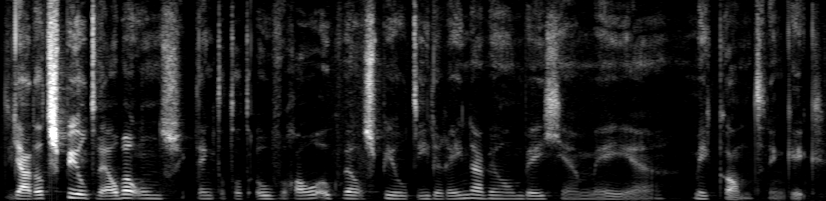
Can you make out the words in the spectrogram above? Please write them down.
ja, dat speelt wel bij ons. Ik denk dat dat overal ook wel speelt. Iedereen daar wel een beetje mee, uh, mee kant, denk ik.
